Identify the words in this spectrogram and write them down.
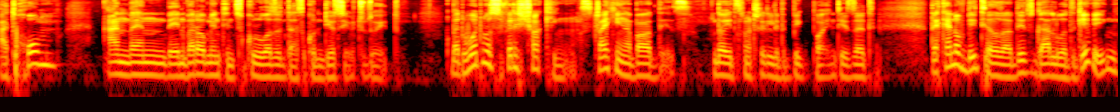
at home, and then the environment in school wasn't as conducive to do it. But what was very shocking, striking about this, though it's not really the big point, is that the kind of details that this girl was giving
